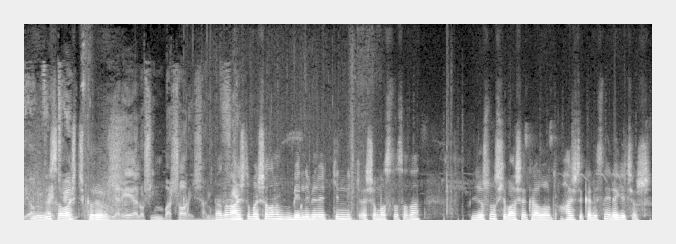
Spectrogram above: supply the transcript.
bir savaş çıkarıyoruz. Zaten Haçlı Paşaların belli bir etkinlik aşaması da zaten biliyorsunuz ki başka krallar Haçlı Kalesi'ni ele geçir.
